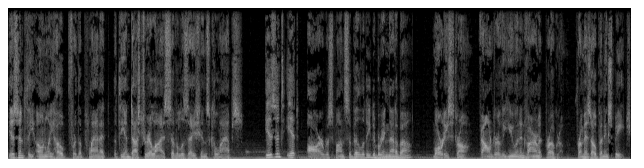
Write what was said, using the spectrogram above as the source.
Isn't the only hope for the planet that the industrialized civilizations collapse? Isn't it our responsibility to bring that about? Maurice Strong, founder of the UN Environment Program, from his opening speech.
